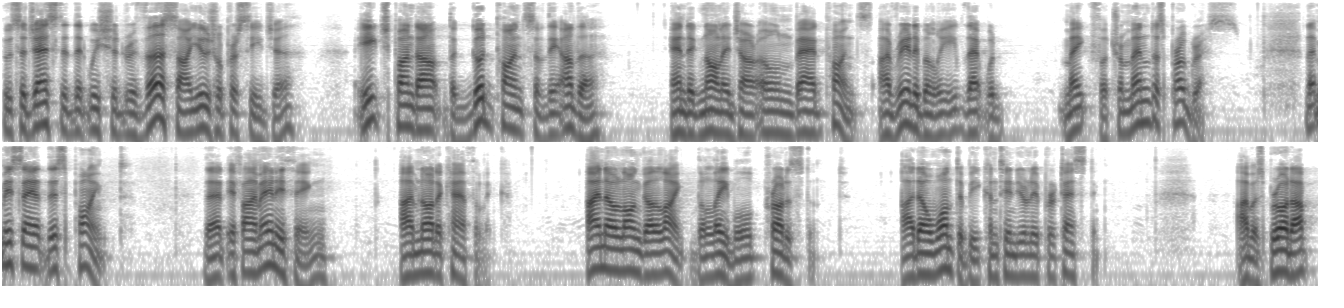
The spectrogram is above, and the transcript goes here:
who suggested that we should reverse our usual procedure each point out the good points of the other and acknowledge our own bad points. I really believe that would make for tremendous progress. Let me say at this point that if I'm anything, I'm not a Catholic. I no longer like the label Protestant. I don't want to be continually protesting. I was brought up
